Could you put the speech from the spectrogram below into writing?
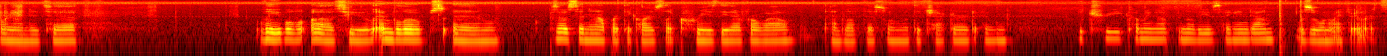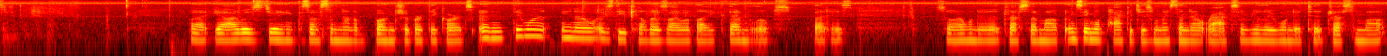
oriented to label, uh, to envelopes and because I was sending out birthday cards like crazy there for a while. I love this one with the checkered and the tree coming up and the leaves hanging down. This is one of my favorites. But yeah, I was doing it because I was sending out a bunch of birthday cards, and they weren't, you know, as detailed as I would like, the envelopes, that is. So I wanted to dress them up, and same with packages when I send out racks, I really wanted to dress them up.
